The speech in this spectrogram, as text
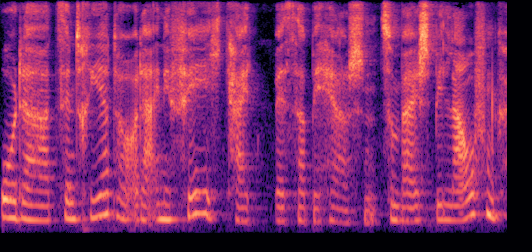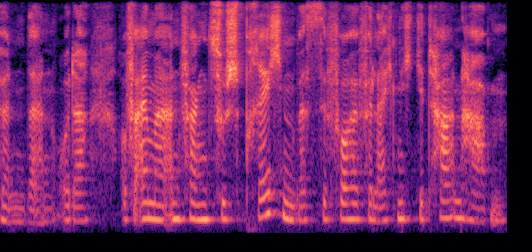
oder zentrierter oder eine Fähigkeit besser beherrschen, zum Beispiel laufen können dann oder auf einmal anfangen zu sprechen, was sie vorher vielleicht nicht getan haben.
